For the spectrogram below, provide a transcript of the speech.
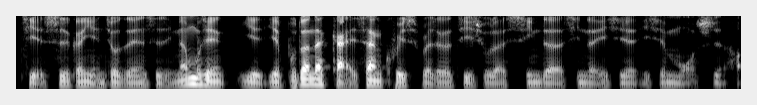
解释跟研究这件事情。那目前也也不断在改善 CRISPR 这个技术的新的新的一些一些模式哈。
